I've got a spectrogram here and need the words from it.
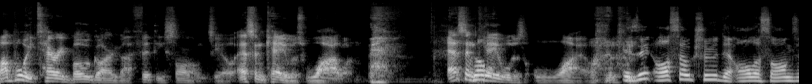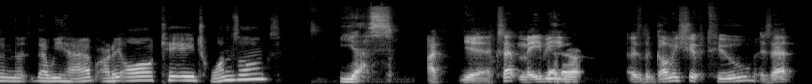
my boy Terry Bogard got 50 songs, yo. SNK was wilding. SNK was wild. Is it also true that all the songs in the, that we have are they all KH1 songs? Yes. I yeah, except maybe Yeah, there- is the Gummy Ship 2? Is that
